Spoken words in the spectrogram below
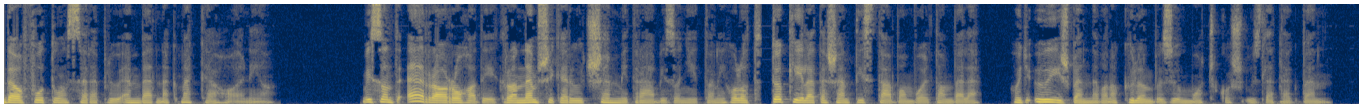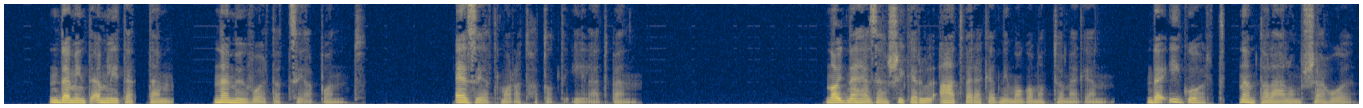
de a fotón szereplő embernek meg kell halnia. Viszont erre a rohadékra nem sikerült semmit rábizonyítani, holott tökéletesen tisztában voltam vele, hogy ő is benne van a különböző mocskos üzletekben. De, mint említettem, nem ő volt a célpont. Ezért maradhatott életben. Nagy nehezen sikerül átverekedni magam a tömegen, de Igort nem találom sehol,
